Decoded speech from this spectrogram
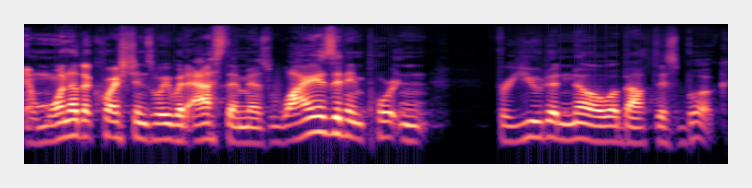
And one of the questions we would ask them is why is it important for you to know about this book?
